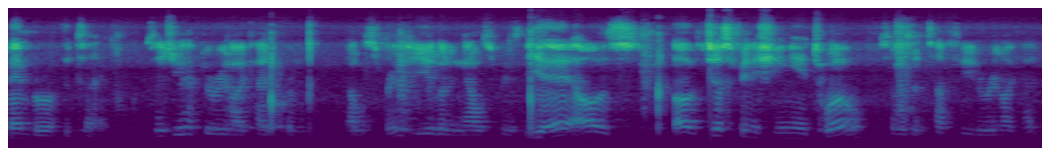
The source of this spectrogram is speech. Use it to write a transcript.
member of the team. So did you have to relocate from Alice Springs? You lived in Alice Springs. Yeah, I was I was just finishing year twelve. So was it tough for you to relocate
